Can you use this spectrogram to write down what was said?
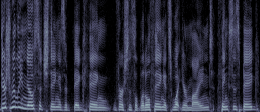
there's really no such thing as a big thing versus a little thing. It's what your mind thinks is big,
